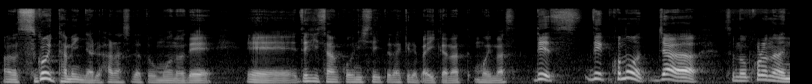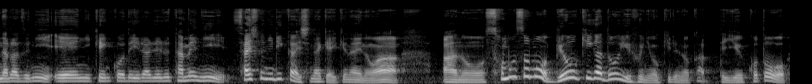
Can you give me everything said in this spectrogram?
あのすごいためになる話だと思うので、えー、ぜひ参考にしていただければいいかなと思いますででこのじゃあそのコロナにならずに永遠に健康でいられるために最初に理解しなきゃいけないのはあのそもそも病気がどういうふうに起きるのかっていうことを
